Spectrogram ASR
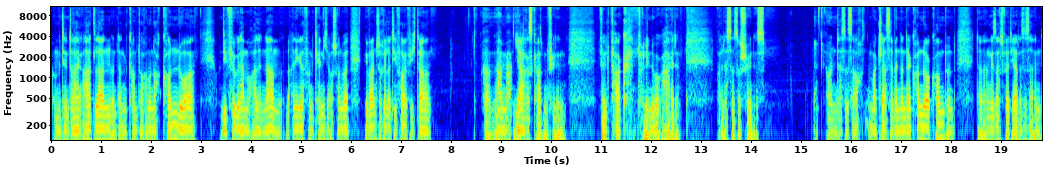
und mit den drei Adlern und dann kommt auch immer noch Kondor und die Vögel haben auch alle Namen und einige davon kenne ich auch schon, weil wir waren schon relativ häufig da. Äh, wir haben Jahreskarten für den Wildpark Lüneburger Heide, weil das da so schön ist. Und das ist auch immer klasse, wenn dann der Kondor kommt und dann angesagt wird, ja, das ist ein,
